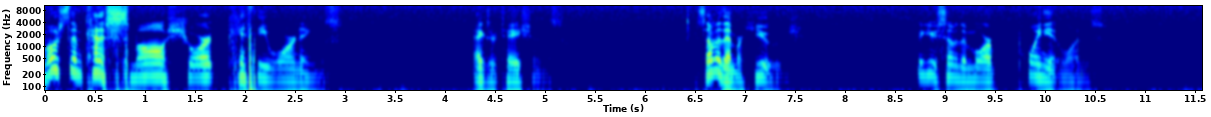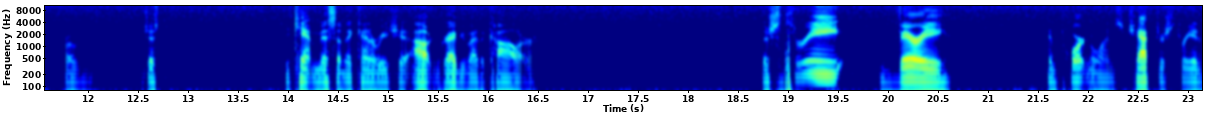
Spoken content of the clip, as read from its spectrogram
Most of them kind of small, short, pithy warnings, exhortations. Some of them are huge. Let me give you some of the more poignant ones. Or just, you can't miss them. They kind of reach out and grab you by the collar. There's three very important ones. Chapters 3 and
